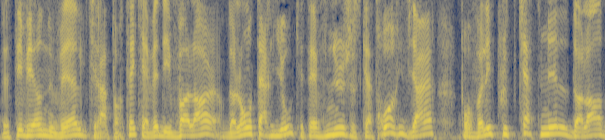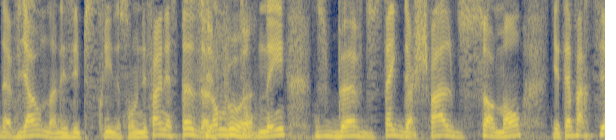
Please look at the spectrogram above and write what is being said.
de TVA Nouvelles qui rapportaient qu'il y avait des voleurs de l'Ontario qui étaient venus jusqu'à Trois-Rivières pour voler plus de 4000 dollars de viande dans les épiceries. Ils sont venus faire une espèce de longue fou, hein? tournée, du bœuf, du steak de cheval, du saumon. Ils étaient partis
